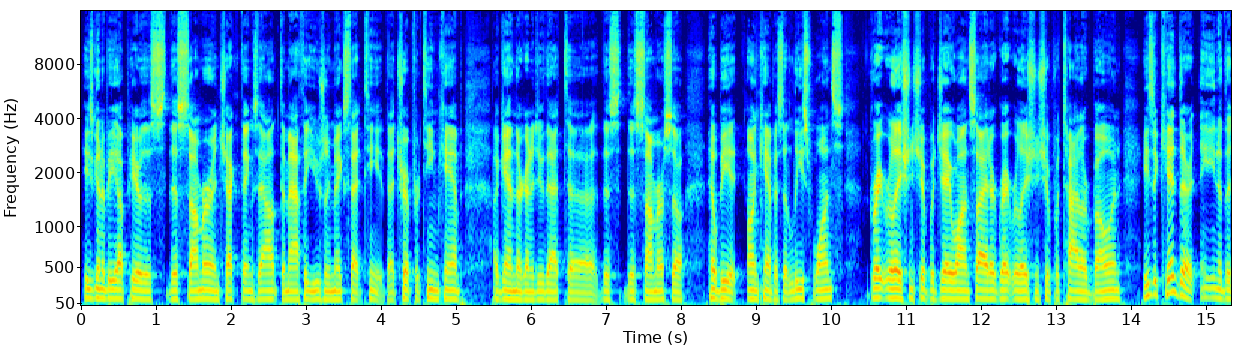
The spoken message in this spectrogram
He's going to be up here this this summer and check things out. DeMatha usually makes that team that trip for team camp. Again, they're going to do that uh, this this summer, so he'll be at, on campus at least once. Great relationship with Ja'Juan Seider. Great relationship with Tyler Bowen. He's a kid that you know the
